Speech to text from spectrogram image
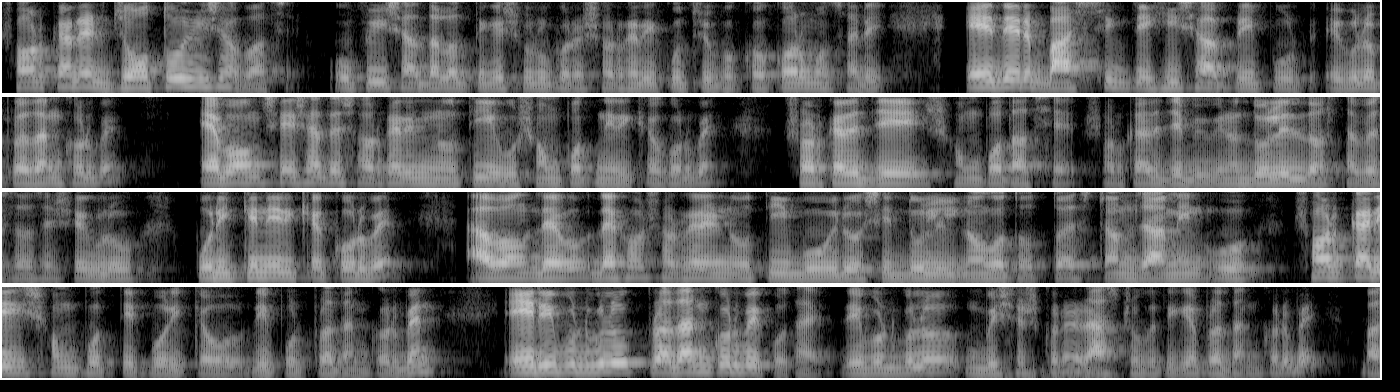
সরকারের যত হিসাব আছে, অফিস, আদালত থেকে শুরু করে সরকারি কর্তৃপক্ষ, কর্মচারী, এদের বার্ষিক যে হিসাব, রিপোর্ট, এগুলো প্রদান করবে। এবং সেই সাথে সরকারি নথি ও সম্পদ নিরীক্ষা করবে। সরকারের যে সম্পদ আছে, সরকারের যে বিভিন্ন দলিল দস্তাবেজ আছে, সেগুলো পরীক্ষা নিরীক্ষা করবে এবং দেখো সরকারি নথি, বই, রসিদ, দলিল, নগদ, তথ্য, স্টাম্প, জামিন ও সরকারি সম্পত্তির পরীক্ষা ও রিপোর্ট প্রদান করবেন। এই রিপোর্টগুলো প্রদান করবে কোথায়? রিপোর্টগুলো বিশেষ করে রাষ্ট্রপতিকে প্রদান করবে বা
